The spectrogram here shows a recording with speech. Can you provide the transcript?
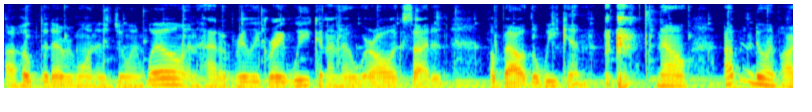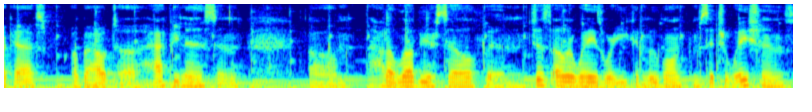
I hope that everyone is doing well and had a really great week, and I know we're all excited about the weekend. now, I've been doing podcasts about uh, happiness and um, how to love yourself and just other ways where you can move on from situations.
